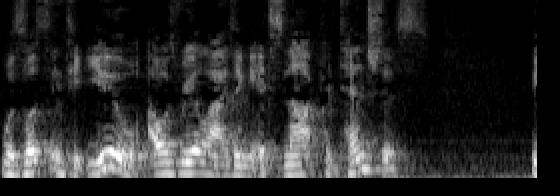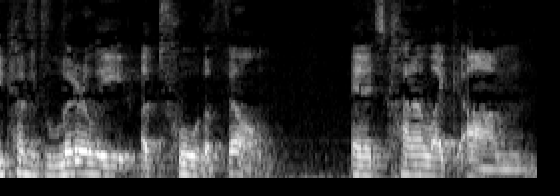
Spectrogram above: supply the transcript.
was listening to you, I was realizing it's not pretentious because it's literally a tool to film, and it's kind of like um,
